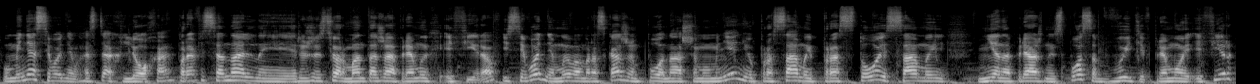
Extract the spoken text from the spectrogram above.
у меня сегодня в гостях Леха, профессиональный режиссер монтажа прямых эфиров. И сегодня мы вам расскажем по нашему мнению про самый простой, самый ненапряжный способ выйти в прямой эфир,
